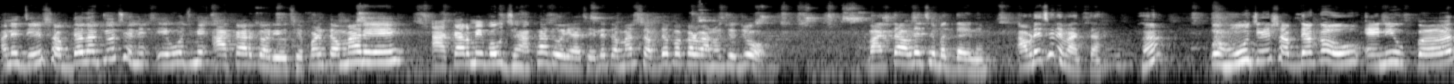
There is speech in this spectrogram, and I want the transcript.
અને જે શબ્દ લખ્યો છે ને, એવો જ મેં આકાર કર્યો છે. પણ તમારે આકાર મેં બહુ ઝાંખા દોર્યા છે, એટલે તમારે શબ્દ પકડવાનો છે. જો, વાંચતા આવડે છે બધાને આવડે છે ને વાંચતા? હા? તો હું જે શબ્દ કહું, એની ઉપર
